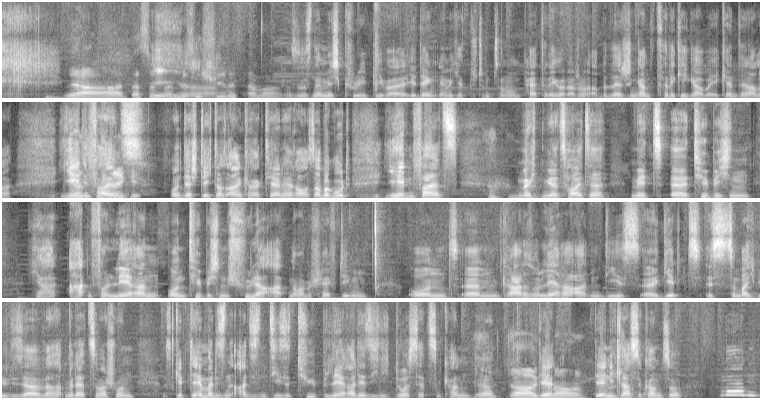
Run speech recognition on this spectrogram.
ja, das ist ein Ja. bisschen schwierig, aber Das ist nämlich creepy, weil ihr denkt nämlich jetzt bestimmt so, oh, Patrick oder so, aber der ist ein ganz trickiger, aber ihr kennt den alle. Jedenfalls, und der sticht aus allen Charakteren heraus. Aber gut, jedenfalls möchten wir uns heute mit äh, typischen ja, Arten von Lehrern und typischen Schülerarten nochmal beschäftigen. Und ähm, gerade so Lehrerarten, die es äh, gibt, ist zum Beispiel dieser, was hatten wir letztes Mal schon, es gibt ja immer diesen, diesen diese Typ Lehrer, der sich nicht durchsetzen kann, ja? ja, Der, genau. der in die Klasse kommt so,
